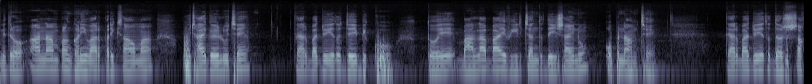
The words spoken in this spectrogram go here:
મિત્રો, આ નામ પણ ઘણીવાર પરીક્ષાઓમાં પૂછાઈ ગયેલું છે. ત્યારબાદ જોઈએ તો જય ભિખ્ખુ તો એ બાલાભાઈ વીરચંદ દેસાઈનું ઉપનામ છે. ત્યારબાદ જોઈએ તો દર્શક.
